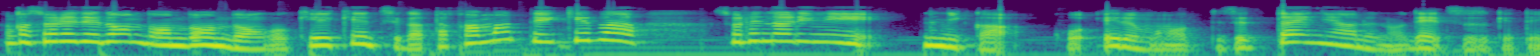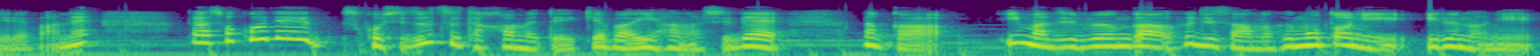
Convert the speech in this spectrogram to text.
なんかそれでどんどんどんどんこう経験値が高まっていけば、それなりに何かこう得るものって絶対にあるので続けていればね。だからそこで少しずつ高めていけばいい話で、なんか今自分が富士山の麓にいるのに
